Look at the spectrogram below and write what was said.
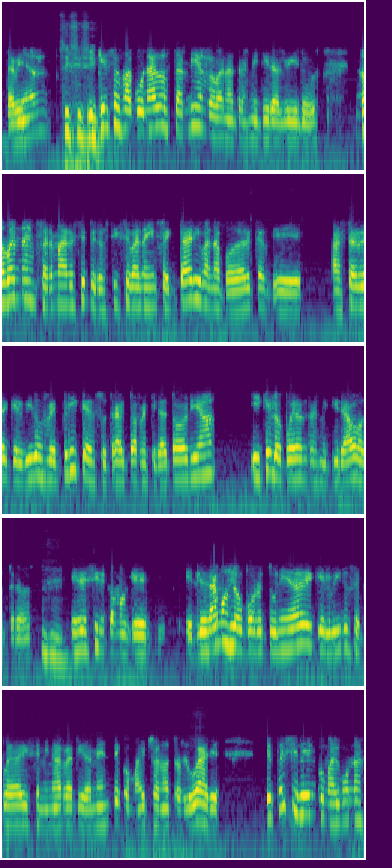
¿Está bien? Sí, sí, sí. Y que esos vacunados también lo van a transmitir al virus. No van a enfermarse, pero sí se van a infectar y van a poder eh, hacer de que el virus replique en su tracto respiratorio y que lo puedan transmitir a otros. Es decir, como que eh, le damos la oportunidad de que el virus se pueda diseminar rápidamente como ha hecho en otros lugares. Después se ven como algunas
